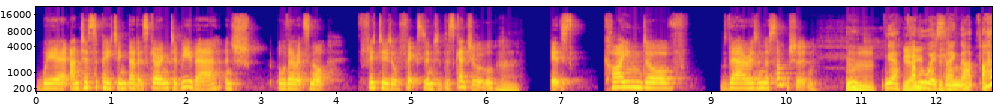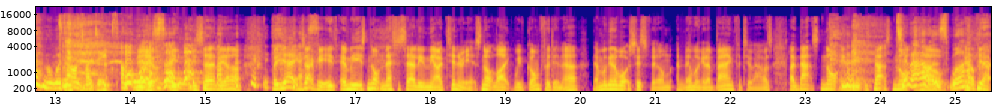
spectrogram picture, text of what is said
we're anticipating that it's going to be there. And sh- although it's not fitted or fixed into the schedule, mm. it's kind of there as an assumption. Yeah, Yeah, I'm you- always saying that. I am always, aren't I, Diggs? I'm always Yeah, saying you- that. you certainly are. But yeah, exactly. It, I mean, it's not necessarily in the itinerary. It's not like we've gone for dinner, then we're going to watch this film, and then we're going to bang for two hours. Like that's not in. The, that's not Two how- hours? Wow. Yeah.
